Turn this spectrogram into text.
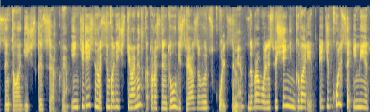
саентологической католической церкви. интересен символический момент, который саентологи связывают с кольцами. Добровольный священник говорит, эти кольца имеют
